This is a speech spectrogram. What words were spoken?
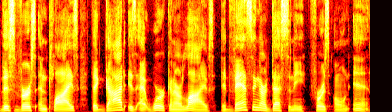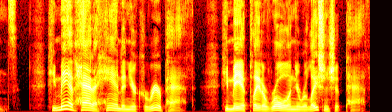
This verse implies that God is at work in our lives, advancing our destiny for his own ends. He may have had a hand in your career path. He may have played a role in your relationship path.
